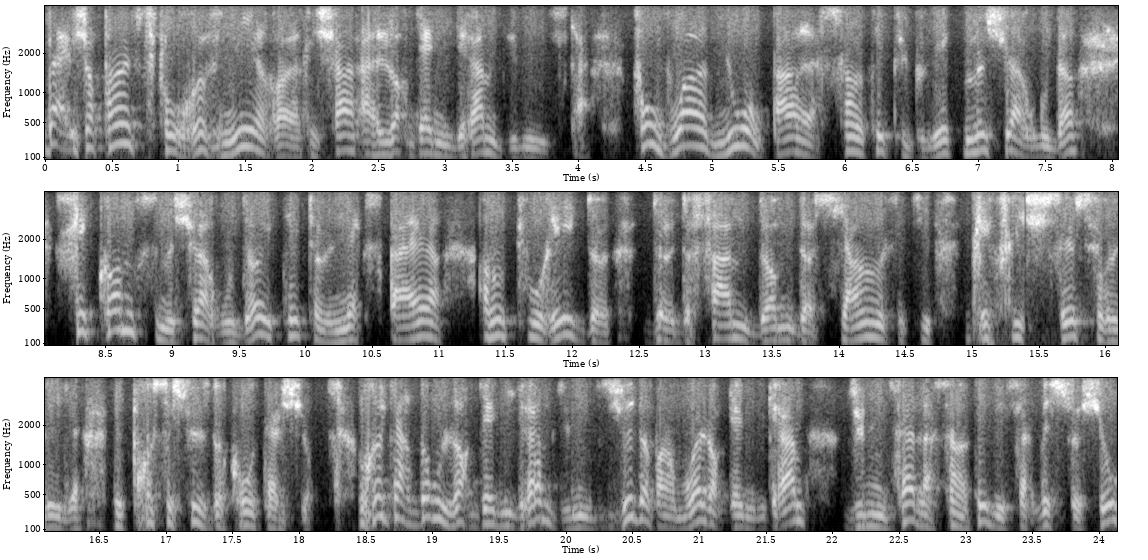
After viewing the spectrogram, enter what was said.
Ben, je pense qu'il faut revenir, euh, Richard, à l'organigramme du ministère. faut voir, nous, on parle de la santé publique. M. Arruda, c'est comme si M. Arruda était un expert entouré de, de, femmes, d'hommes de science et qui réfléchissaient sur les, les processus de contagion. Regardons l'organigramme du. J'ai devant moi l'organigramme du ministère de la Santé et des Services sociaux,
